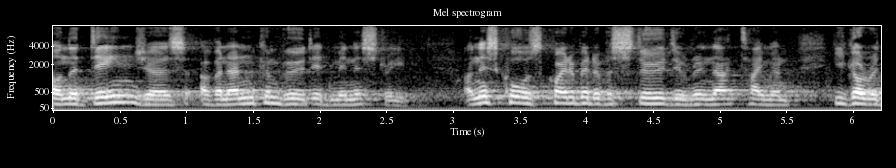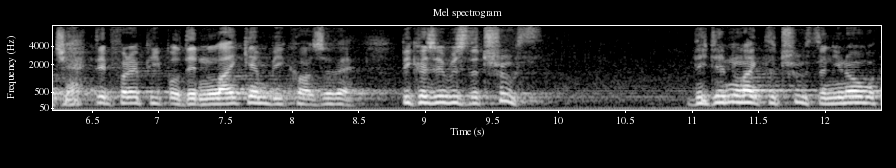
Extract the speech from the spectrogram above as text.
On the Dangers of an Unconverted Ministry. And this caused quite a bit of a stir during that time. And he got rejected for it. People didn't like him because of it, because it was the truth. They didn't like the truth. And you know,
